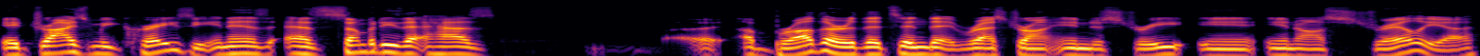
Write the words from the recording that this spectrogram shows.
It drives me crazy. And as as somebody that has a, a brother that's in the restaurant industry in, in Australia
